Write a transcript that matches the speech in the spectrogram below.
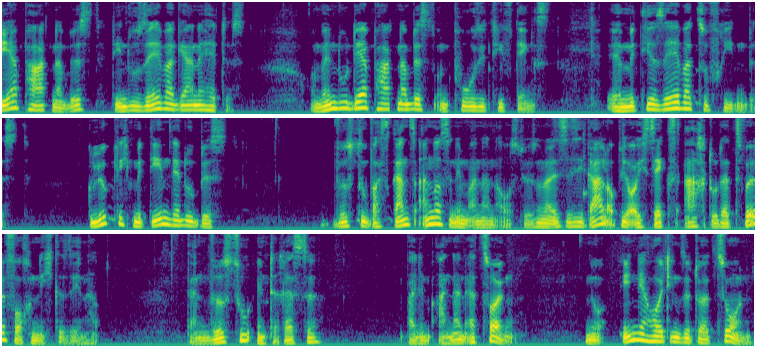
der Partner bist, den du selber gerne hättest. Und wenn du der Partner bist und positiv denkst, äh, mit dir selber zufrieden bist, glücklich mit dem, der du bist, wirst du was ganz anderes in dem anderen auslösen. Und dann ist es egal, ob ihr euch sechs, acht oder zwölf Wochen nicht gesehen habt. Dann wirst du Interesse bei dem anderen erzeugen. Nur in der heutigen Situation,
